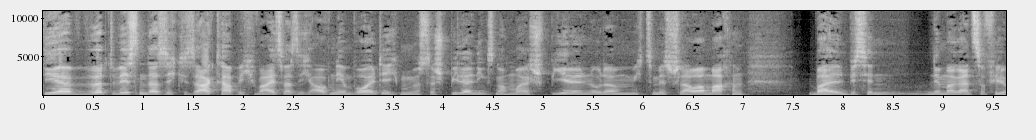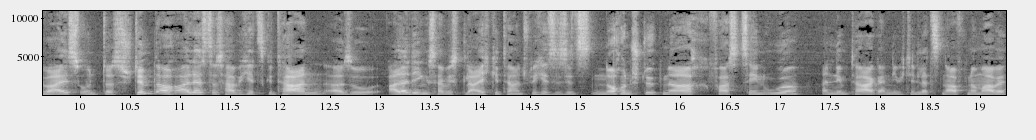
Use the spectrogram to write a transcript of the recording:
Dir wird wissen, dass ich gesagt habe, ich weiß, was ich aufnehmen wollte. Ich muss das Spiel allerdings nochmal spielen oder mich zumindest schlauer machen weil ein bisschen nimmer ganz so viel weiß und das stimmt auch alles, das habe ich jetzt getan. Also allerdings habe ich es gleich getan. Sprich, es ist jetzt noch ein Stück nach fast 10 Uhr an dem Tag, an dem ich den letzten aufgenommen habe.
